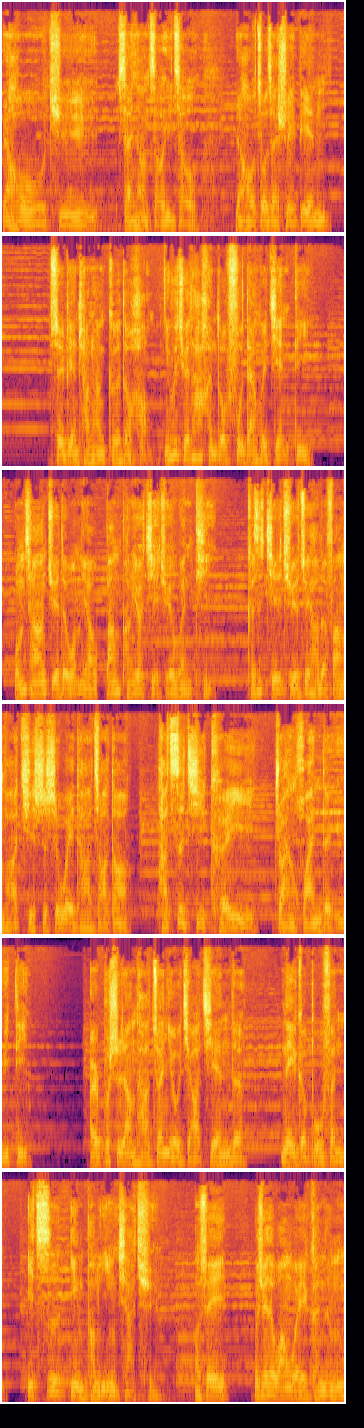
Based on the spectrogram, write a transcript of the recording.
然后去山上走一走，然后坐在水边，随便唱唱歌都好。你会觉得他很多负担会减低。我们常常觉得我们要帮朋友解决问题，可是解决最好的方法其实是为他找到他自己可以转还的余地，而不是让他钻牛角尖的那个部分一直硬碰硬下去。啊，所以。我觉得王维可能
